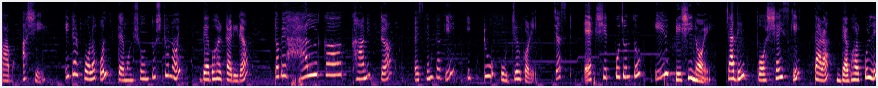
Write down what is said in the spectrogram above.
ভাব আসে। এটার ফলাফল তেমন সন্তুষ্ট নয় ব্যবহারকারীরা, তবে হালকা খানিকটা স্কিনটাকে একটু উজ্জ্বল করে। জাস্ট এক শেড পর্যন্ত এর বেশি নয়। যাদের পশা স্কিন তারা ব্যবহার করলে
